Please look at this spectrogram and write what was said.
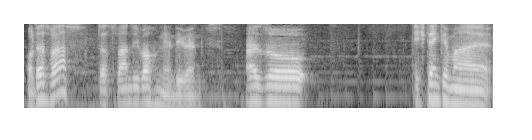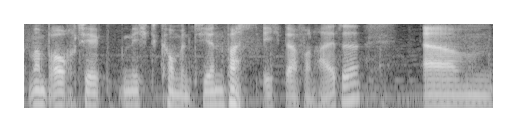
Und das war's. Das waren die Wochenend-Events. Also, ich denke mal, man braucht hier nicht kommentieren, was ich davon halte. Ähm,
